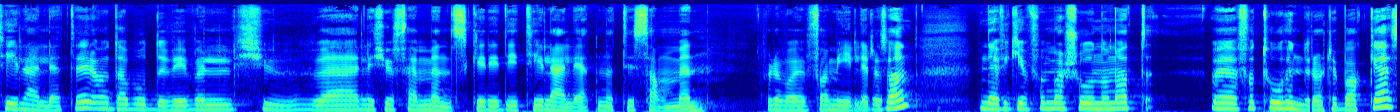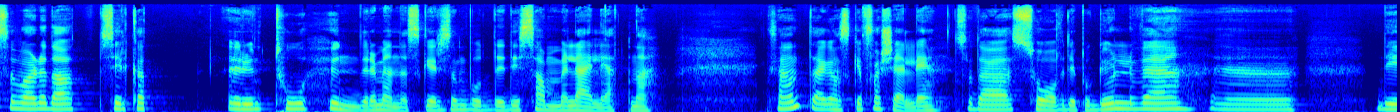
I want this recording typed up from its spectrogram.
ti leiligheter. Og da bodde vi vel 20 eller 25 mennesker i de ti leilighetene til sammen. For det var jo familier og sånn. Men jeg fikk informasjon om at uh, for 200 år tilbake så var det da ca. rundt 200 mennesker som bodde i de samme leilighetene. Ikke sant? Det er ganske forskjellig. Så da sov de på gulvet. Uh, de,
